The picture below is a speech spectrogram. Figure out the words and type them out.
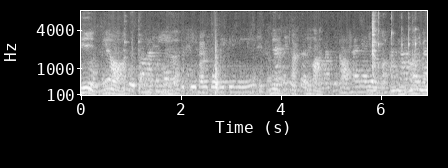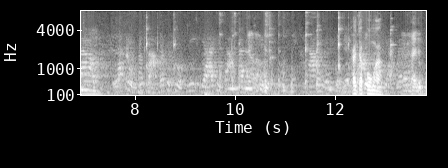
พี่ไม่เอาเหรอคือประมาณจะครบ60ปีบริบูรณ์ในปีนี้นี่น่าจะตักเกิดนี่ก่ก่ออนนวันที่2กันยายนน่าจะเป็นเนื้อ2509และกลุ่มที่สามก็คือกลุ่มที่ย้ายถิ่นฐานมาจากที่อื่นใครจะปรุงอะ ใครจะมี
